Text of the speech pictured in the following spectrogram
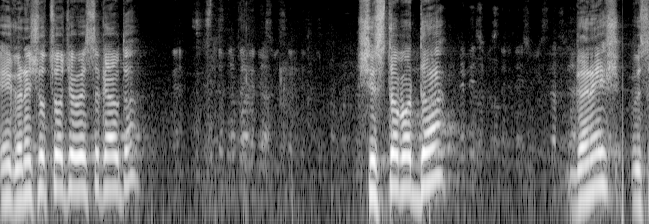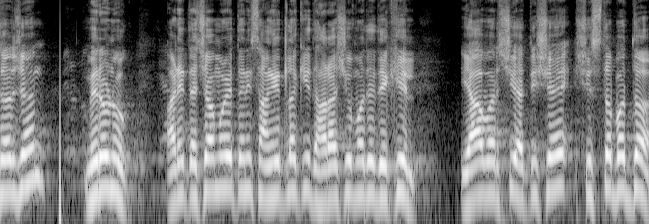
हे गणेशोत्सवाच्या वेळेसचं काय होतं? शिस्तबद्ध गणेश विसर्जन मिरवणूक. आणि त्याच्यामुळे त्यांनी सांगितलं की धाराशिवमध्ये देखील यावर्षी अतिशय शिस्तबद्ध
